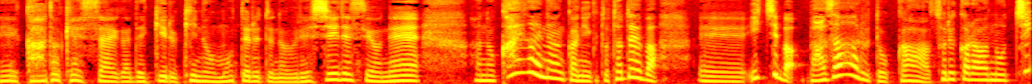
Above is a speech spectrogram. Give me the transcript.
えー、カード決済ができる機能を持てるというのは嬉しいですよね。あの、海外なんかに行くと、例えば、えー、市場、バザールとか、それからあの、小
